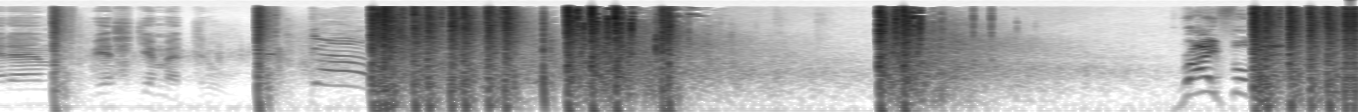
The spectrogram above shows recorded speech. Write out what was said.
Směrem 200 metrů. Rifleman!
